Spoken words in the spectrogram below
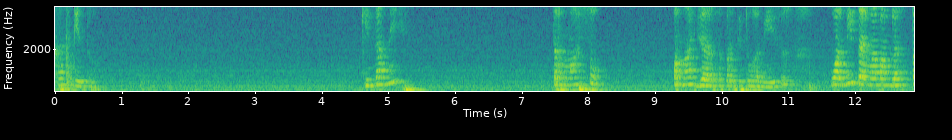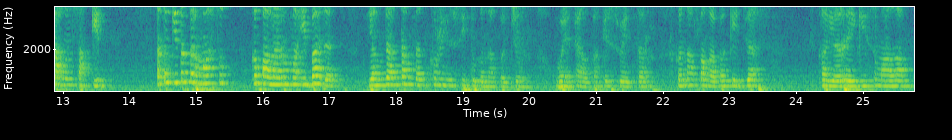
Kan gitu. Kita nih termasuk pengajar seperti Tuhan Yesus, wanita yang 18 tahun sakit, atau kita termasuk kepala rumah ibadat yang datang dan kurius itu kenapa John WL pakai sweater, kenapa nggak pakai jas kayak Regi semalam?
